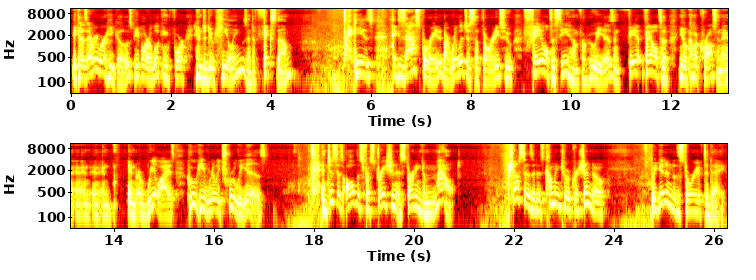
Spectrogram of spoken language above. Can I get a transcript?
because everywhere he goes, people are looking for him to do healings and to fix them. He is exasperated by religious authorities who fail to see him for who he is and fail to, you know, come across and, and, and, and, and realize who he really truly is. And just as all this frustration is starting to mount, just as it is coming to a crescendo, we get into the story of today.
